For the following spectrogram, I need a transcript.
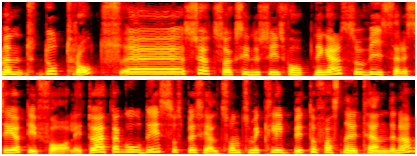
Men då trots eh, sötsaksindustrins förhoppningar så visar det sig att det är farligt att äta godis och speciellt sånt som är klibbigt och fastnar i tänderna.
